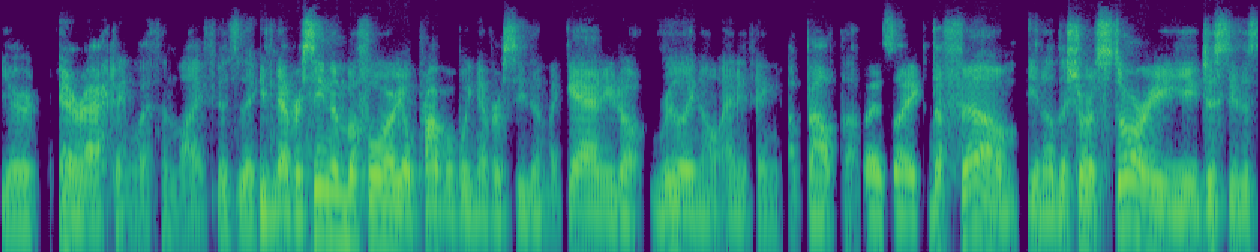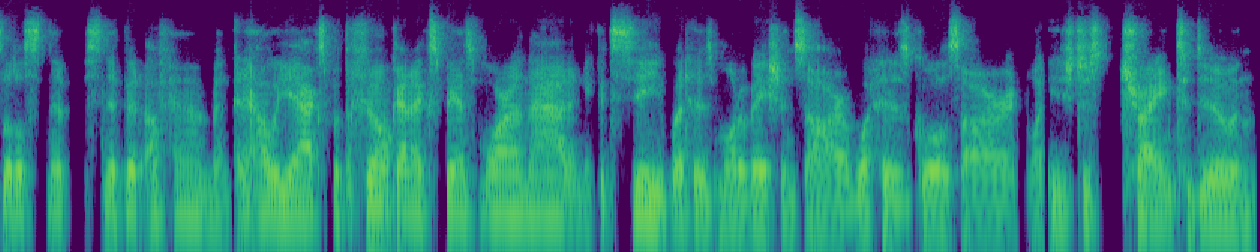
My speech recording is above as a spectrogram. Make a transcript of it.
you're interacting with in life. Is that you've never seen them before, you'll probably never see them again. You don't really know anything about them, but it's like the film, you know, the short story, you just see this little snip, snippet of him and, and how he acts, but the film kind of expands more on that, and you could see what his motivations are, what his goals are, and what he's just trying to do and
